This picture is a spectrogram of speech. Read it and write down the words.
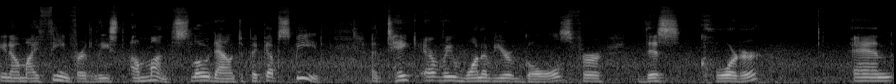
you know my theme for at least a month slow down to pick up speed and take every one of your goals for this quarter and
